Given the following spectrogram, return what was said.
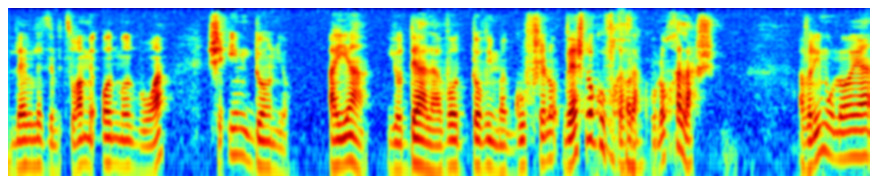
לב לזה בצורה מאוד מאוד ברורה, שאם דוניו היה יודע לעבוד טוב עם הגוף שלו, ויש לו גוף נכון. חזק, הוא לא חלש, אבל אם הוא לא היה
